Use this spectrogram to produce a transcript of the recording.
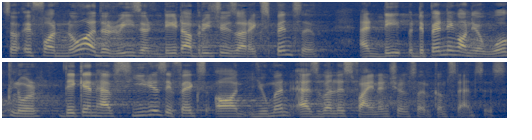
So if for no other reason data breaches are expensive And de depending on your workload, they can have serious effects on human as well as financial circumstances.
